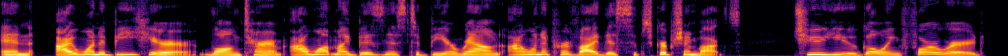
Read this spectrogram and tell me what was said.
And I want to be here long term. I want my business to be around. I want to provide this subscription box to you going forward.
